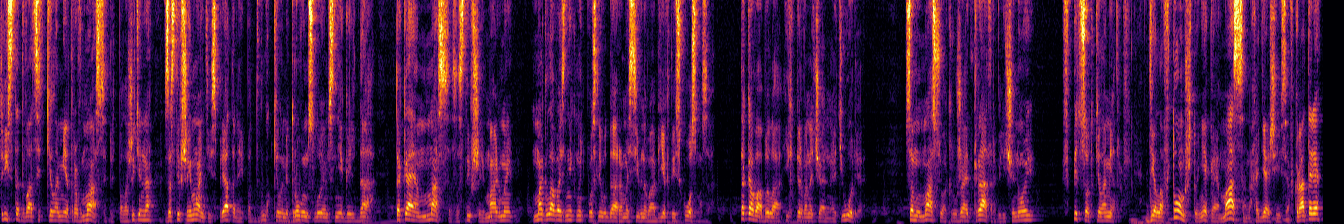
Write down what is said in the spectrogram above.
320 километров массы, предположительно застывшей мантии, спрятанной под двухкилометровым слоем снега и льда – Такая масса застывшей магмы могла возникнуть после удара массивного объекта из космоса. Такова была их первоначальная теория. Саму массу окружает кратер величиной в 500 километров. Дело в том, что некая масса, находящаяся в кратере,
